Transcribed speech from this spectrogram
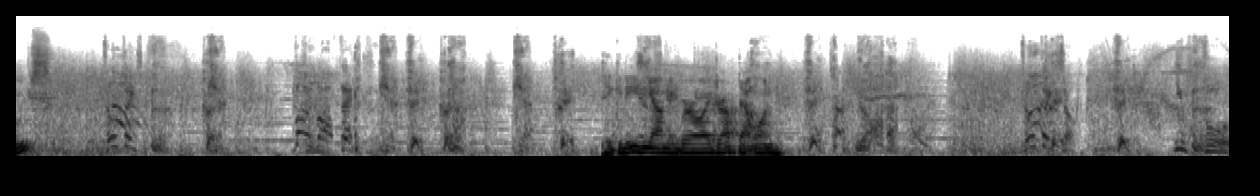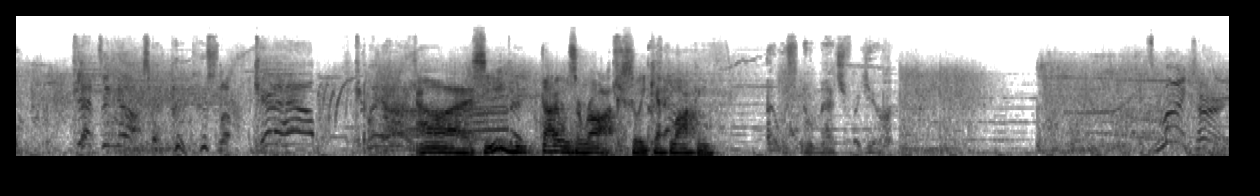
Oops. Don't think... Volleyball thing! Take it easy on me, bro. I dropped that one. Don't think so. You fool. That's enough. Too slow. Here to help. Ah, see? He thought it was a rock, so he kept blocking. I was no match for you. It's my turn.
